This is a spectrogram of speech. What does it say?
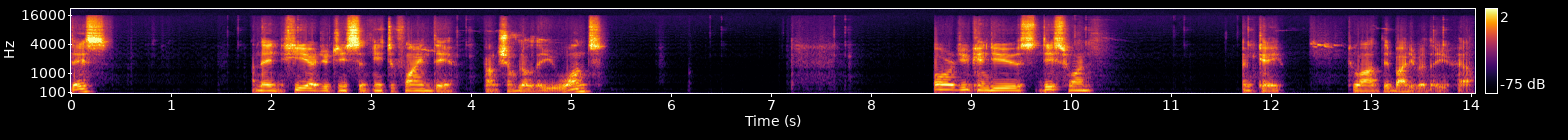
This. And then here you just need to find the function block that you want or you can use this one okay to add the variable that you have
